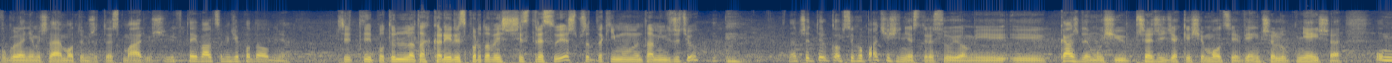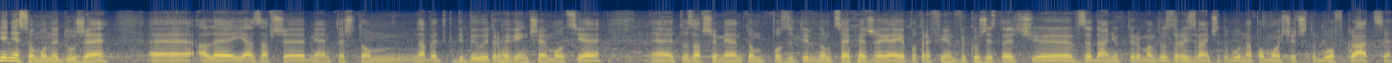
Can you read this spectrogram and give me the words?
w ogóle nie myślałem o tym, że to jest Mariusz. I w tej walce będzie podobnie. Czy ty po tylu latach kariery sportowej się stresujesz przed takimi momentami w życiu? Znaczy tylko psychopaci się nie stresują i, i każdy musi przeżyć jakieś emocje, większe lub mniejsze. U mnie nie są one duże, e, ale ja zawsze miałem też tą, nawet gdy były trochę większe emocje, e, to zawsze miałem tą pozytywną cechę, że ja je potrafiłem wykorzystać e, w zadaniu, które mam do zrealizowania, czy to było na pomoście, czy to było w klatce.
